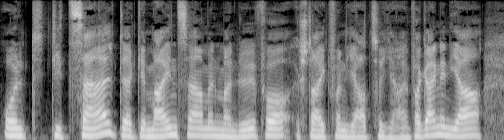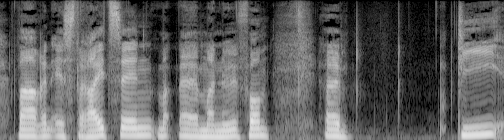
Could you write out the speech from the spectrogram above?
Und die Zahl der gemeinsamen Manöver steigt von Jahr zu Jahr. Im vergangenen Jahr waren es 13 äh, Manöver, äh, die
